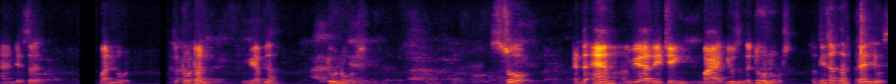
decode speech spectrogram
and this is a one node. So total we have the two nodes. So at the M we are reaching by using the two nodes. So these are the values.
